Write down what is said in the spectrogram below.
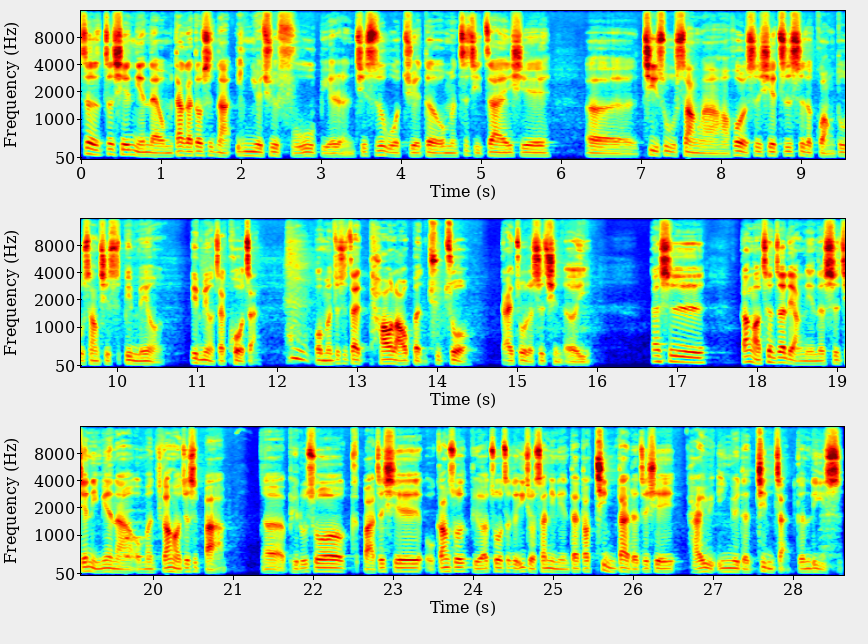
这这些年来，我们大概都是拿音乐去服务别人。其实我觉得我们自己在一些呃技术上啦，或者是一些知识的广度上，其实并没有并没有在扩展。嗯，我们就是在掏老本去做该做的事情而已。但是刚好趁这两年的时间里面呢、我们刚好就是把呃，比如说把这些我刚说，比如要做这个一九三零年代到近代的这些台语音乐的进展跟历史，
